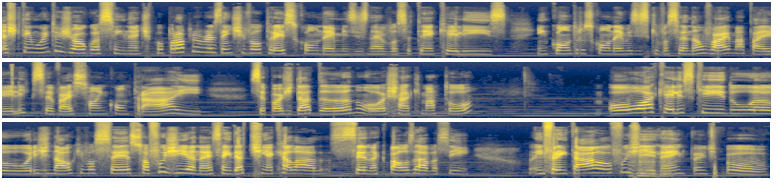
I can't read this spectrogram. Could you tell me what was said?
Acho que tem muito jogo assim, né? Tipo o próprio Resident Evil 3 com o Nemesis, né? Você tem aqueles encontros com o Nemesis que você não vai matar ele, que você vai só encontrar e você pode dar dano ou achar que matou. Ou aqueles que do original que você só fugia, né? Você ainda tinha aquela cena que pausava assim, enfrentar ou fugir, né? uhum. né? Então, tipo,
